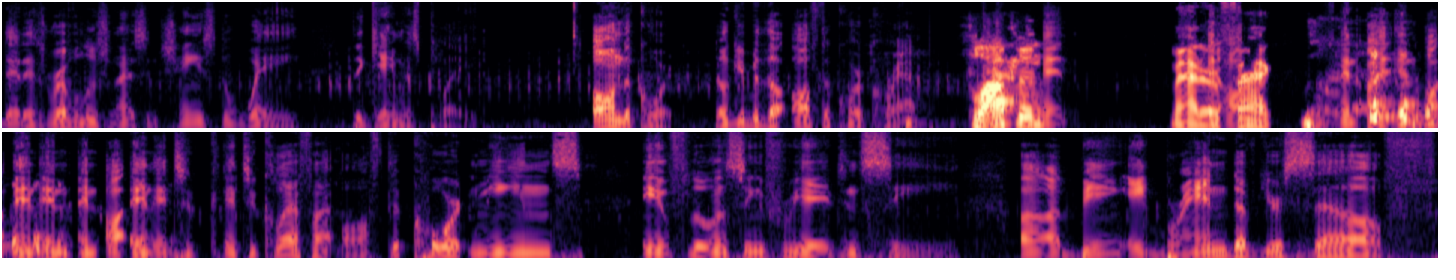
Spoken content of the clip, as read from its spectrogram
that has revolutionized and changed the way the game is played. On the court. Don't give me the off the court crap. Flopping. And Matter and of all- fact, and and and and and, and, uh, and, and to and to clarify, off the court means influencing free agency, uh, being a brand of yourself,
